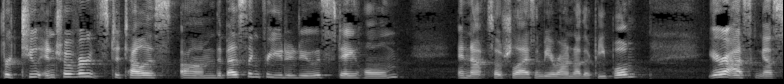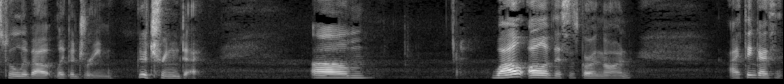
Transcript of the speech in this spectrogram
for two introverts to tell us um, the best thing for you to do is stay home and not socialize and be around other people you're asking us to live out like a dream a dream day um, while all of this is going on i think i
